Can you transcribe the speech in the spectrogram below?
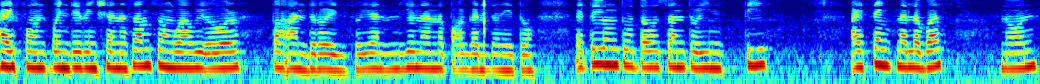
iPhone. Pwede rin siya na Samsung, Huawei or pang Android. So, yan. Yun ang napakaganda nito. Ito yung 2020. I think nalabas noon.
